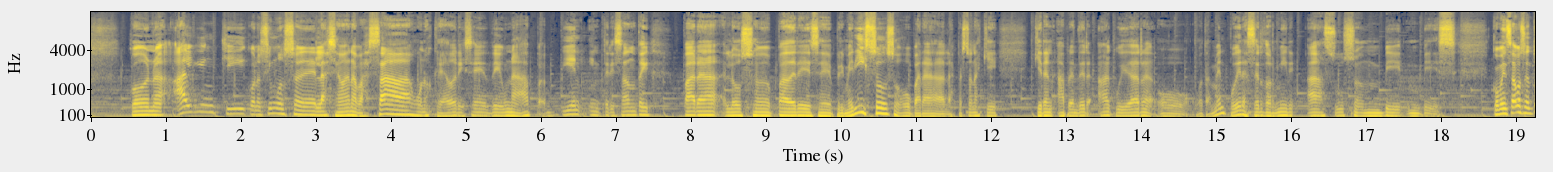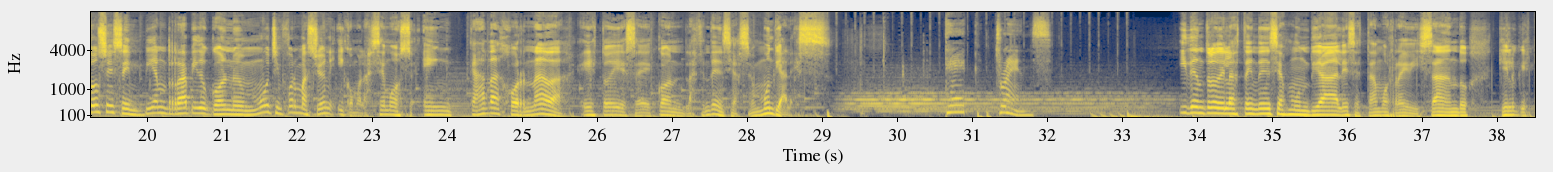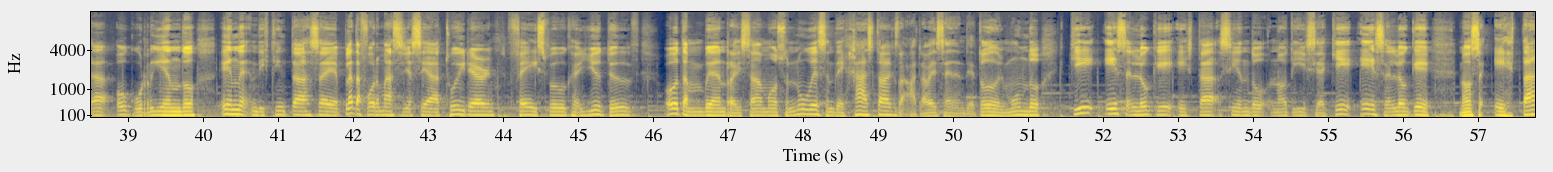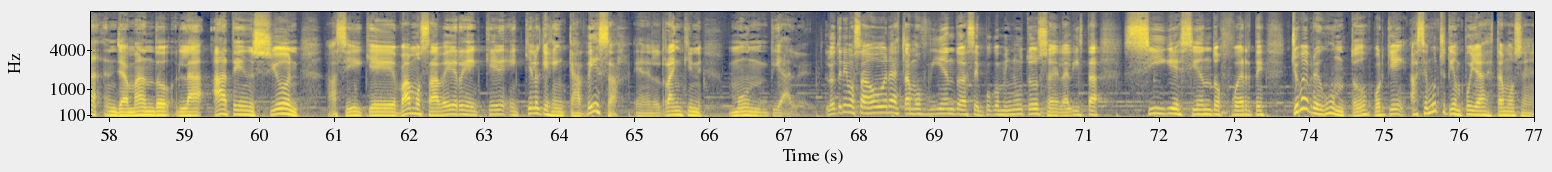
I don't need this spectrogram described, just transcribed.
con alguien que conocimos eh, la semana pasada, unos creadores eh, de una app bien interesante para los eh, padres primerizos o para las personas que quieran aprender a cuidar o, o también poder hacer dormir a sus bebés. Comenzamos entonces en bien rápido con mucha información y como lo hacemos en cada jornada, esto es eh, con las tendencias mundiales. Tech Trends. Y dentro de las tendencias mundiales estamos revisando qué es lo que está ocurriendo en distintas eh, plataformas, ya sea Twitter, Facebook, YouTube o también revisamos nubes de hashtags a través de todo el mundo. ¿Qué es lo que está siendo noticia? ¿Qué es lo que nos está llamando la atención? Así que vamos a ver qué, qué es lo que encabeza en el ranking mundial. Lo tenemos ahora, estamos viendo hace pocos minutos, eh, la lista sigue siendo fuerte. Yo me pregunto, porque hace mucho tiempo ya estamos, eh,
